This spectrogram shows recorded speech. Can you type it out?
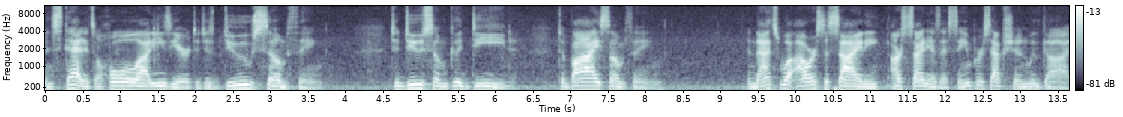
Instead, it's a whole lot easier to just do something, to do some good deed, to buy something. And that's what our society, our society has that same perception with God.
